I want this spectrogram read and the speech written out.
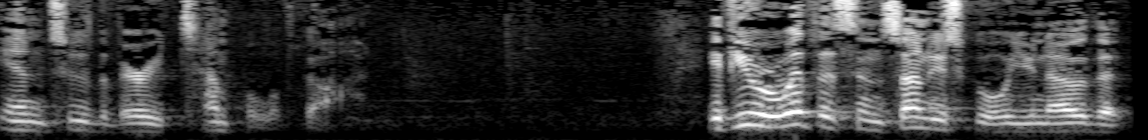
into the very temple of God. If you were with us in Sunday school, you know that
